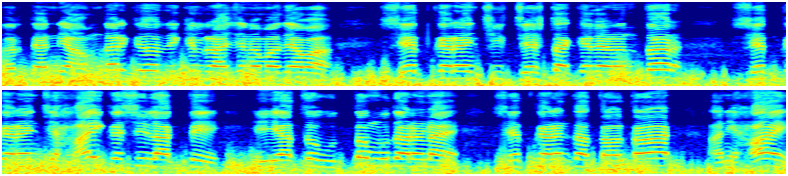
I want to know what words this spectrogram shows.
तर त्यांनी आमदारकीचा देखील राजीनामा द्यावा. शेतकऱ्यांची चेष्टा केल्यानंतर शेतकऱ्यांची हाय कशी लागते हे याचं उत्तम उदाहरण आहे. शेतकऱ्यांचा तळतळाट आणि हाय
